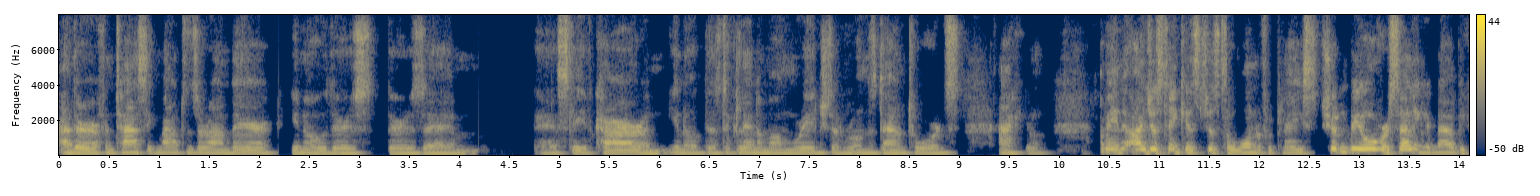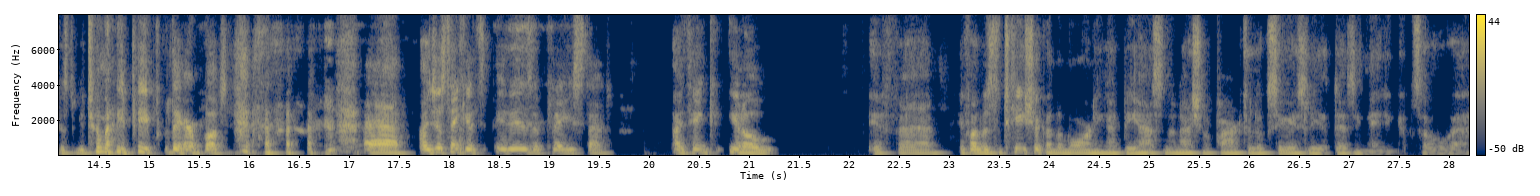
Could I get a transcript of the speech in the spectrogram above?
and there are fantastic mountains around there. You know, there's there's um, uh, Slieve Carr, and you know there's the Glenamong Ridge that runs down towards Achill. I mean, I just think it's just a wonderful place. Shouldn't be overselling it now because there'll be too many people there, but uh, I just think it's it is a place that I think you know if uh, if I was the Taoiseach in the morning, I'd be asking the national park to look seriously at designating it. So, uh,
